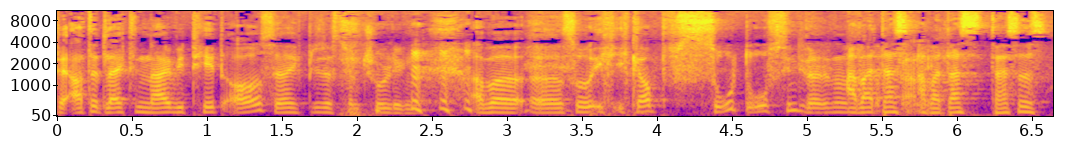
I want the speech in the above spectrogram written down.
der artet leicht in Naivität aus. Ja, ich bitte das zu entschuldigen. aber äh, so, ich, ich glaube, so doof sind die Leute. Aber das, aber das, das ist,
